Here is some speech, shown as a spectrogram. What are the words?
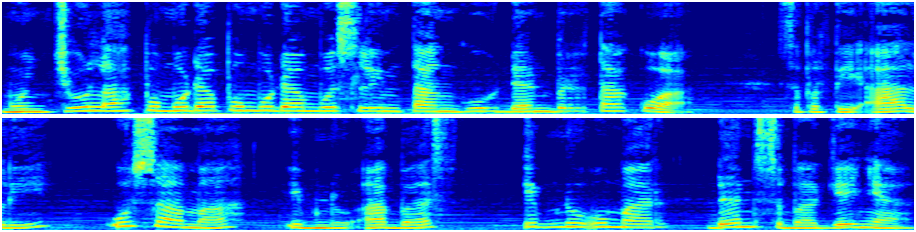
Muncullah pemuda-pemuda muslim tangguh dan bertakwa seperti Ali, Usama, Ibnu Abbas, Ibnu Umar, dan sebagainya.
